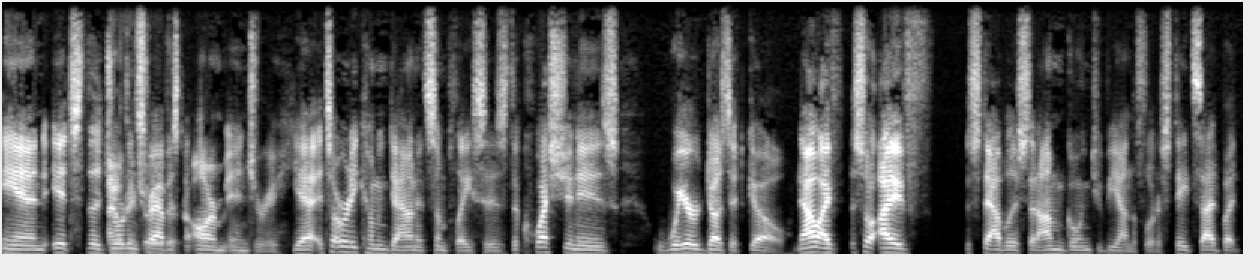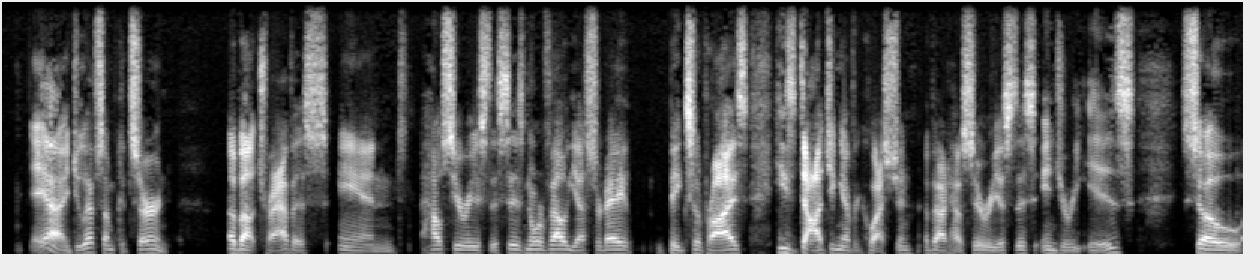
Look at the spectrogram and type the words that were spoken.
and it's the Jordan so Travis either. arm injury. Yeah, it's already coming down at some places. The question is, where does it go? Now, I've so I've established that I'm going to be on the Florida State side, but yeah, I do have some concern about Travis and how serious this is. Norvell yesterday, big surprise. He's dodging every question about how serious this injury is. So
